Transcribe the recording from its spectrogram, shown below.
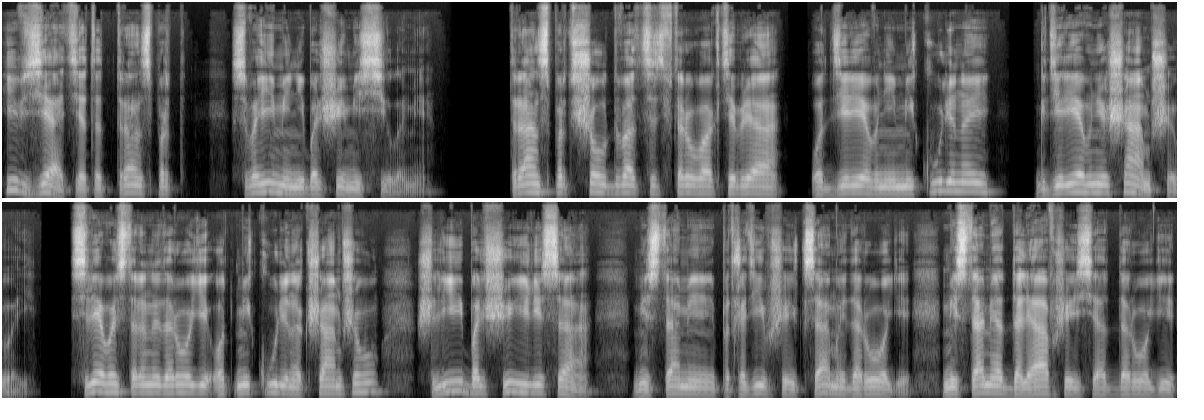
и взять этот транспорт своими небольшими силами. Транспорт шел 22 октября от деревни Микулиной к деревне Шамшевой. С левой стороны дороги от Микулина к Шамшеву шли большие леса, местами подходившие к самой дороге, местами отдалявшиеся от дороги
